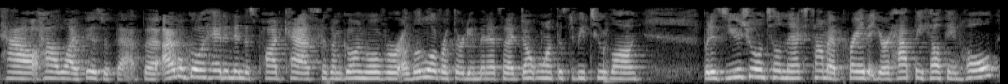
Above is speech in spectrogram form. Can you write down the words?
how, how life is with that. But I will go ahead and end this podcast because I'm going over a little over 30 minutes and I don't want this to be too long. But as usual, until next time, I pray that you're happy, healthy, and whole,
